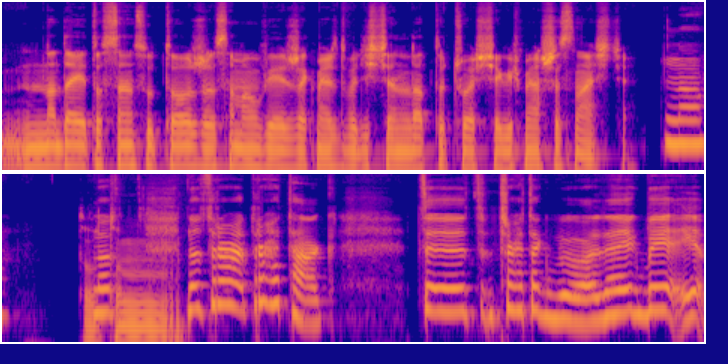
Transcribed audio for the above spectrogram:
nadaje to sensu to, że sama mówiłaś, że jak miałeś 20 lat, to czułaś się jakbyś miała 16. No, To, No, to... no tro, trochę tak. Ty, t- trochę tak było. No jakby, ja-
